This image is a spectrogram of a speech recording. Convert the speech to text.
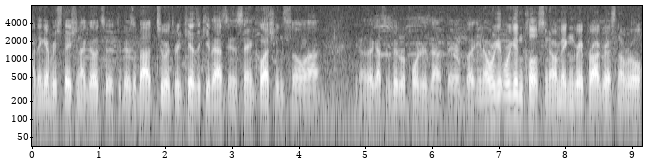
I think every station I go to, there's about two or three kids that keep asking the same questions. So, uh, you know, they got some good reporters out there. But you know, we're get, we're getting close. You know, we're making great progress. No real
